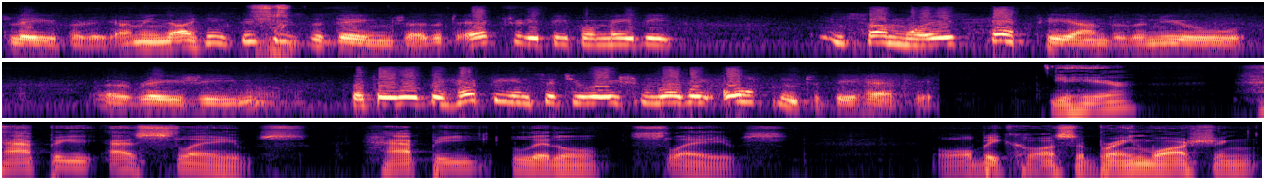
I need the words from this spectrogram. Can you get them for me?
slavery. I mean, I think this is the danger, that actually people may be in some ways happy under the new uh, regime, but they will be happy in a situation where they oughtn't to be happy. You hear? Happy as slaves. Happy little slaves. All because of brainwashing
